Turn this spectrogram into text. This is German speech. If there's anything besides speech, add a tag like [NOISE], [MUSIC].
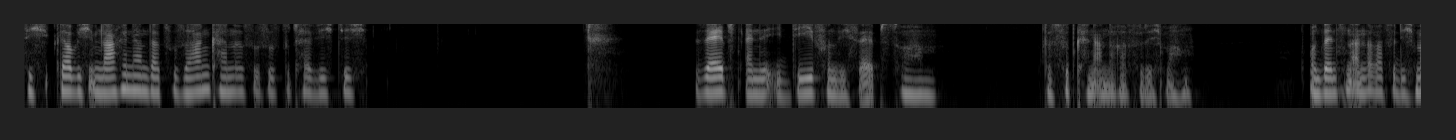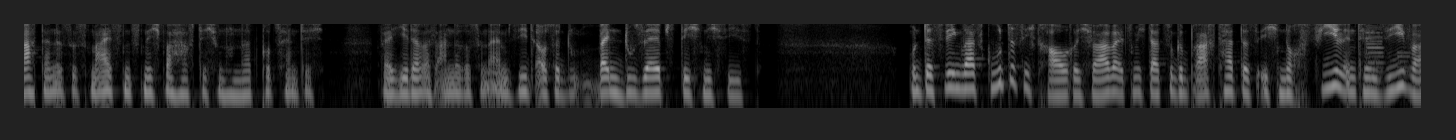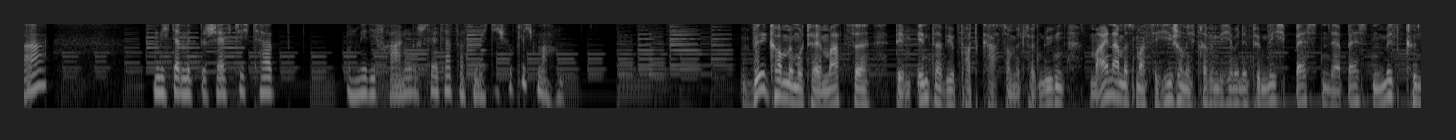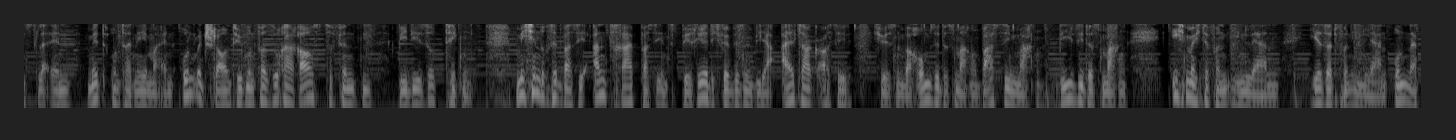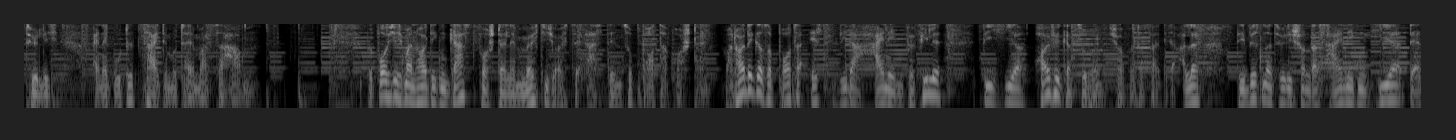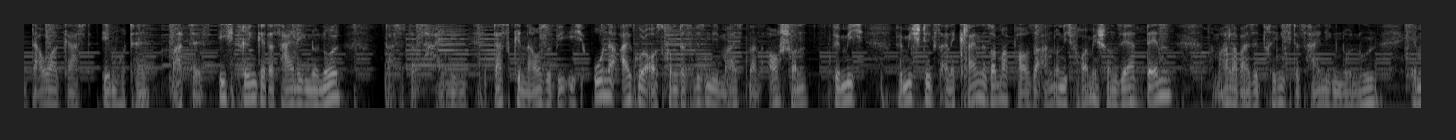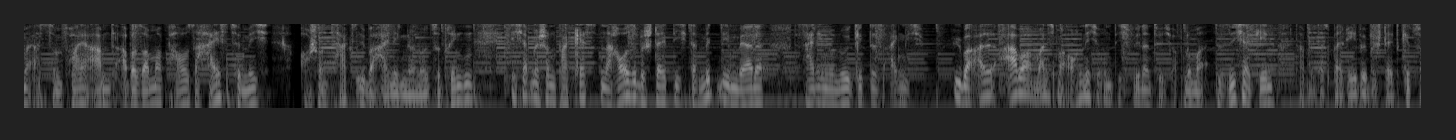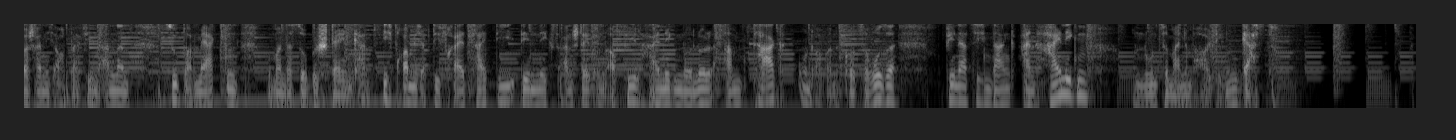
was ich, glaube ich, im Nachhinein dazu sagen kann, ist, es ist total wichtig, selbst eine Idee von sich selbst zu haben. Das wird kein anderer für dich machen. Und wenn es ein anderer für dich macht, dann ist es meistens nicht wahrhaftig und hundertprozentig, weil jeder was anderes in einem sieht, außer du, wenn du selbst dich nicht siehst. Und deswegen war es gut, dass ich traurig war, weil es mich dazu gebracht hat, dass ich noch viel intensiver mich damit beschäftigt habe und mir die Fragen gestellt habe, was möchte ich wirklich machen. Willkommen im Hotel Matze, dem Interview-Podcast von Mit Vergnügen. Mein Name ist Matze Hirsch und ich treffe mich hier mit den für mich Besten der Besten, mit KünstlerInnen, mit UnternehmerInnen und mit schlauen Typen und versuche herauszufinden, wie die so ticken. Mich interessiert, was sie antreibt, was sie inspiriert. Ich will wissen, wie ihr Alltag aussieht. Ich will wissen, warum sie das machen, was sie machen, wie sie das machen. Ich möchte von ihnen lernen. Ihr sollt von ihnen lernen und natürlich eine gute Zeit im Hotel Matze haben. Bevor ich euch meinen heutigen Gast vorstelle, möchte ich euch zuerst den Supporter vorstellen. Mein heutiger Supporter ist wieder Heinigen. Für viele, die hier häufiger zuhören, ich hoffe, das seid ihr alle, die wissen natürlich schon, dass Heinigen hier der Dauergast im Hotel Matze ist. Ich trinke das Heinigen 00 das ist das Heiligen, das genauso wie ich ohne Alkohol auskommt, das wissen die meisten dann auch schon. Für mich, für mich steht es eine kleine Sommerpause an und ich freue mich schon sehr, denn normalerweise trinke ich das Heiligen nur null immer erst zum Feierabend, aber Sommerpause heißt für mich auch schon tagsüber Heiligen nur null zu trinken. Ich habe mir schon ein paar Kästen nach Hause bestellt, die ich dann mitnehmen werde. Das Heiligen nur null gibt es eigentlich überall, aber manchmal auch nicht und ich will natürlich auf Nummer sicher gehen. Da habe ich das bei Rewe bestellt. Gibt es wahrscheinlich auch bei vielen anderen Supermärkten, wo man das so bestellen kann. Ich freue mich auf die freie Zeit, die demnächst ansteht ansteht und auf viel Heinigen 00 am Tag und auch eine kurze Hose. Vielen herzlichen Dank an Heinigen und nun zu meinem heutigen Gast.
